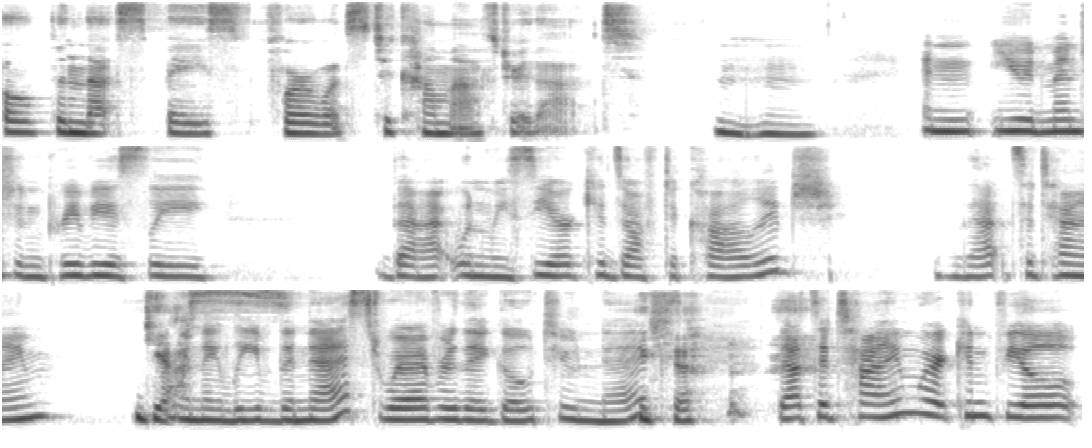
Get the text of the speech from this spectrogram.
open that space for what's to come after that mm-hmm. and you had mentioned previously that when we see our kids off to college that's a time yes. when they leave the nest wherever they go to next yeah. that's a time where it can feel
